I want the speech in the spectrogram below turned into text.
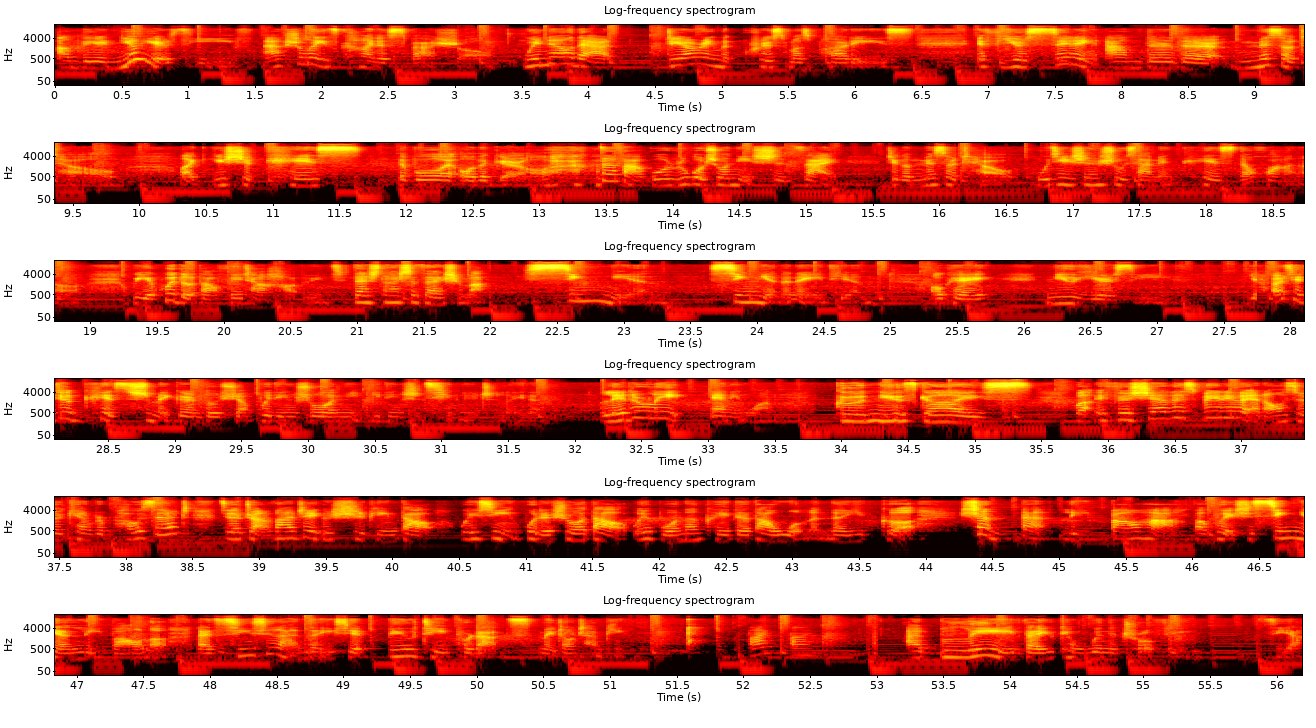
On their New Year's Eve, actually, it's kind of special. We know that during the Christmas parties, if you're sitting under the mistletoe, like you should kiss the boy or the girl。在法国，如果说你是在这个 mistletoe 槲寄生树下面 kiss 的话呢，也会得到非常好的运气。但是它是在什么新年新年的那一天，OK，New、okay? Year's Eve。而且这个 kiss 是每个人都需要，不一定说你一定是情侣之类的。Literally anyone. Good news, guys. Well, if you share this video and also you can repost it，记得转发这个视频到微信或者说到微博呢，可以得到我们的一个圣诞礼包哈，包括也是新年礼包了，来自新西兰的一些 beauty products 美妆产品。Bye bye. I believe that you can win the trophy. See ya.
